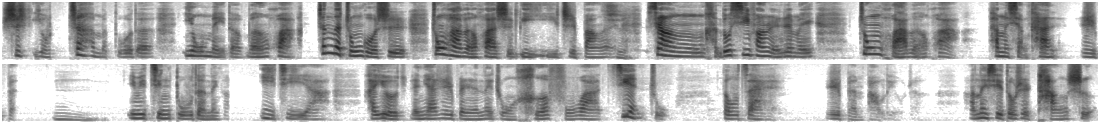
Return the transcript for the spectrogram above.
是有这么多的优美的文化。真的，中国是中华文化是礼仪之邦哎。像很多西方人认为中华文化，他们想看日本，嗯，因为京都的那个艺伎呀，还有人家日本人那种和服啊、建筑，都在日本保留着。啊，那些都是唐色，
